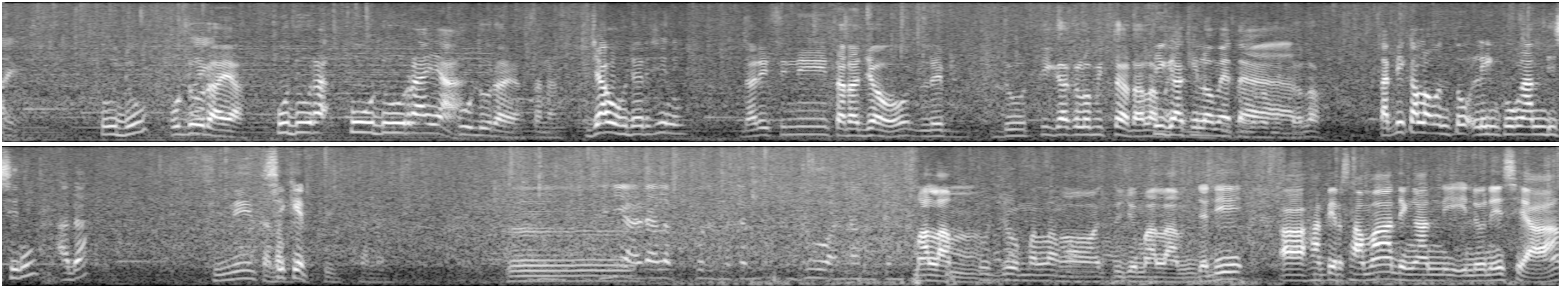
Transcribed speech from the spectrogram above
Puduraya. Pudu, Puduraya. Pudura, Puduraya. Puduraya sana. Jauh dari sini. Dari sini ada jauh, lebih 3 kilometer dalam. Tiga macam kilometer. tiga kilometer lah. Tapi kalau untuk lingkungan di sini ada? Sini tak ada Sikit. pasti, sana. Hmm, Ini adalah pukul macam 7, 6 macam malam. Tujuh malam. Oh, 7 malam. Jadi uh, hampir sama dengan di Indonesia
